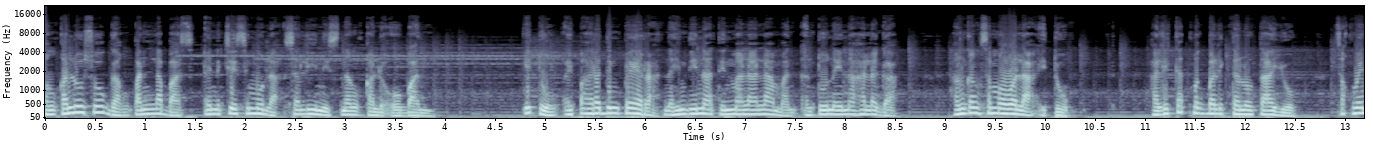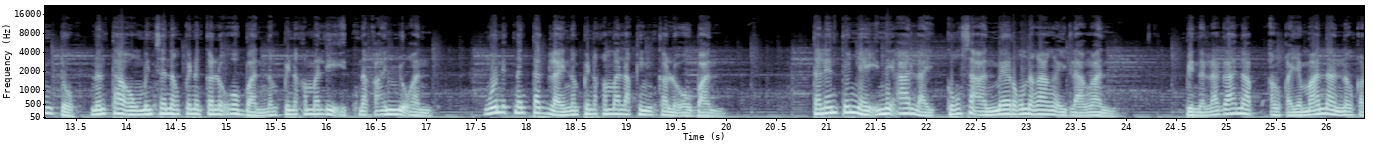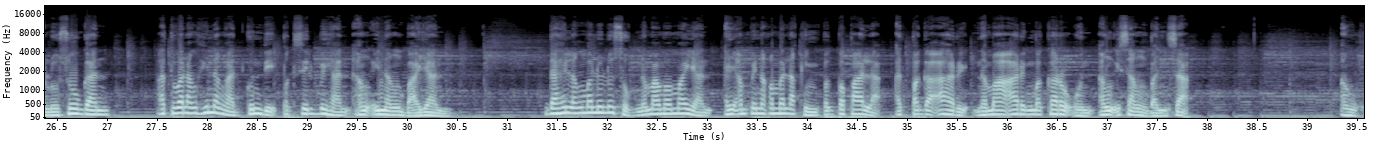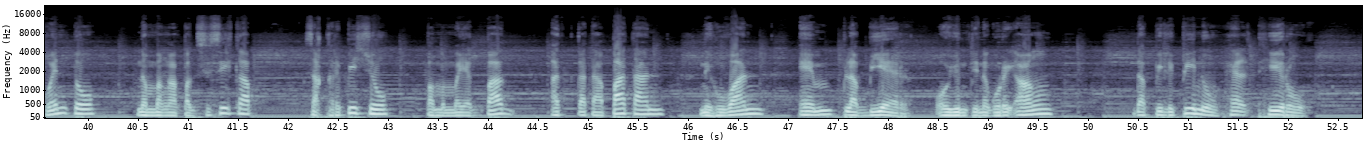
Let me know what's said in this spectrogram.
Ang kalusugang panlabas ay nagsisimula sa linis ng kalooban. Ito ay para ding pera na hindi natin malalaman ang tunay na halaga hanggang sa mawala ito. Halika't magbalik tanaw tayo sa kwento ng taong minsan ang pinagkalooban ng pinakamaliit na kaanyuan ngunit nagtaglay ng pinakamalaking kalooban. Talento niya'y inialay kung saan merong nangangailangan. Pinalaganap ang kayamanan ng kalusugan at walang hinangad kundi pagsilbihan ang inang bayan. Dahil ang malulusog na mamamayan ay ang pinakamalaking pagpapala at pag-aari na maaaring magkaroon ang isang bansa. Ang kwento ng mga pagsisikap, sakripisyo, pamamayagpag at katapatan ni Juan M. Plavier o yung tinaguriang The Filipino Health Hero,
